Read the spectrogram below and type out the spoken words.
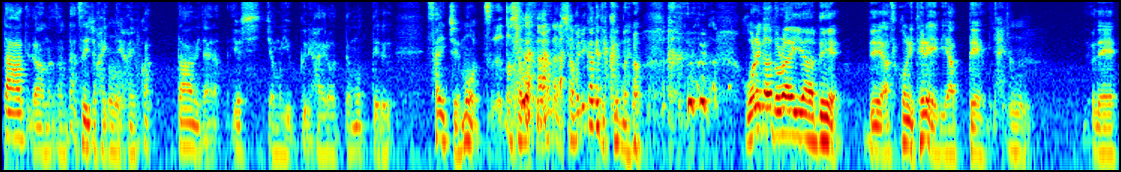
た」ってあの脱衣所入って「うん。あよかった」みたいな「よしじゃあもうゆっくり入ろう」って思ってる。最中もずっと喋ってなんか喋りかけてくんのよ。これがドライヤーでであそこにテレビあってみたいな。うん。で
